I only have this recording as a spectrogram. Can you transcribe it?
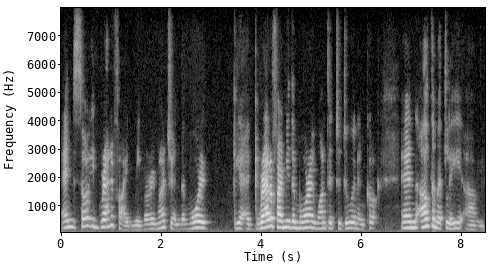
And so it gratified me very much. And the more it g- gratified me, the more I wanted to do it and cook. And ultimately, um,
